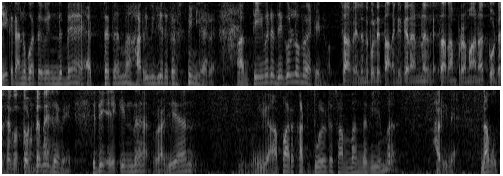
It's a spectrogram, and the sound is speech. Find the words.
ඒකට අනුගත වෙන්න බෑ ඇත්තටම හරි විදිර කරමිනිට අන්තිීමට දෙගොල්ලොම වැටෙනවා. සා වෙලඳ පොට තරග කරන්න සරම් ප්‍රමාණත් කොටසකුත් ොට නෙමේ. ඉති ඒකින්ද රජයන් ව්‍යාපාර කටතුවලට සම්බන්ධවීම හරිනෑ. නමුත්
